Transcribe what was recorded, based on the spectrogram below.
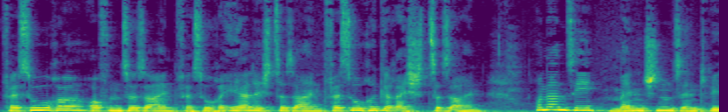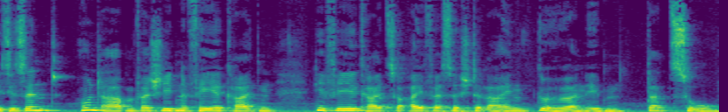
Versuche offen zu sein, versuche ehrlich zu sein, versuche gerecht zu sein. Und dann sie Menschen sind, wie sie sind und haben verschiedene Fähigkeiten. Die Fähigkeit zu Eifersüchteleien gehören eben dazu.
